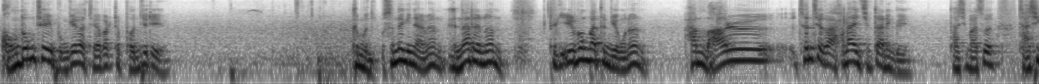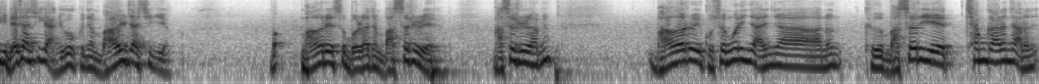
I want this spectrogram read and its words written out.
공동체의 붕괴가 제가 볼때 본질이에요. 그러면 무슨 얘기냐면 옛날에는 특히 일본 같은 경우는 한 마을 전체가 하나의 집단인 거예요. 다시 말해서 자식이 내 자식이 아니고 그냥 마을 자식이야. 마, 을에서뭘 하냐면 맞서리를 해요. 맞서리를 하면 마을의 구성원이냐 아니냐는 그 맞서리에 참가하느냐 안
